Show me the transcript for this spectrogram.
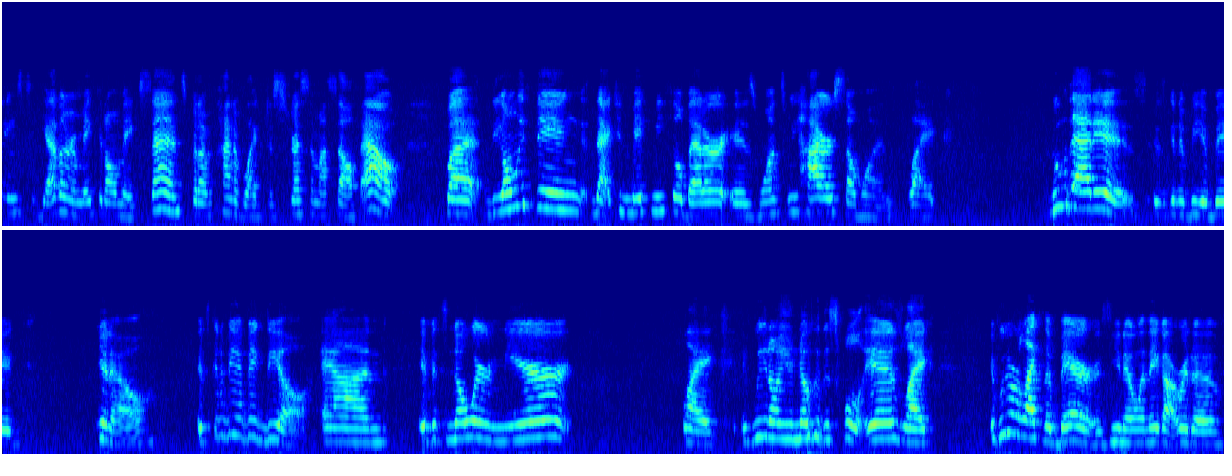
things together and make it all make sense. But I'm kind of like just stressing myself out. But the only thing that can make me feel better is once we hire someone like who that is is going to be a big, you know, it's going to be a big deal. And if it's nowhere near, like, if we don't even know who this fool is, like, if we were like the Bears, you know, when they got rid of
